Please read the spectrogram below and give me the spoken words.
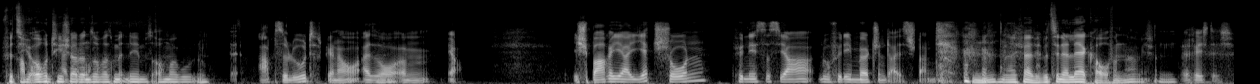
40 Aber Euro T-Shirt einfach und sowas mitnehmen ist auch mal gut, ne? Absolut, genau. Also, ähm, ja. Ich spare ja jetzt schon für nächstes Jahr nur für den Merchandise-Stand. Mhm. Na, ich weiß, du willst ihn ja leer kaufen, ne? Hab ich schon, richtig,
